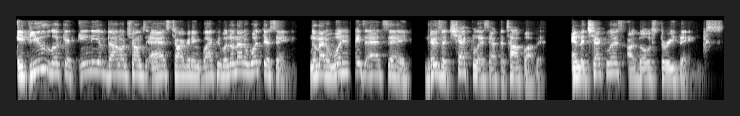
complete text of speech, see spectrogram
If you look at any of Donald Trump's ads targeting black people, no matter what they're saying, no matter what his ads say, there's a checklist at the top of it. And the checklist are those three things.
